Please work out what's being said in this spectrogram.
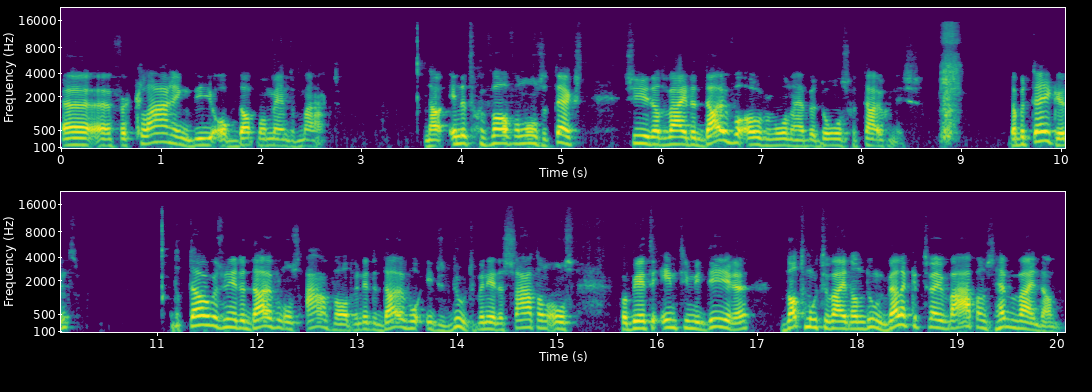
uh, verklaring die je op dat moment maakt. Nou, in het geval van onze tekst zie je dat wij de duivel overwonnen hebben door ons getuigenis. Dat betekent dat telkens wanneer de duivel ons aanvalt, wanneer de duivel iets doet, wanneer de Satan ons probeert te intimideren, wat moeten wij dan doen? Welke twee wapens hebben wij dan?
